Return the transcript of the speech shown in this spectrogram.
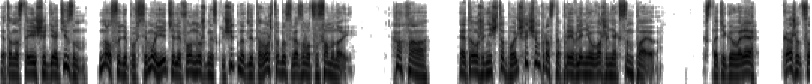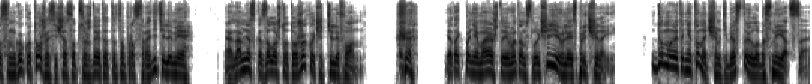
Это настоящий идиотизм, но, судя по всему, ей телефон нужен исключительно для того, чтобы связываться со мной. Ха-ха, это уже нечто большее, чем просто проявление уважения к сэмпаю. Кстати говоря, кажется, Сенгоку тоже сейчас обсуждает этот вопрос с родителями. Она мне сказала, что тоже хочет телефон. Ха, я так понимаю, что и в этом случае являюсь причиной. Думаю, это не то, над чем тебе стоило бы смеяться.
